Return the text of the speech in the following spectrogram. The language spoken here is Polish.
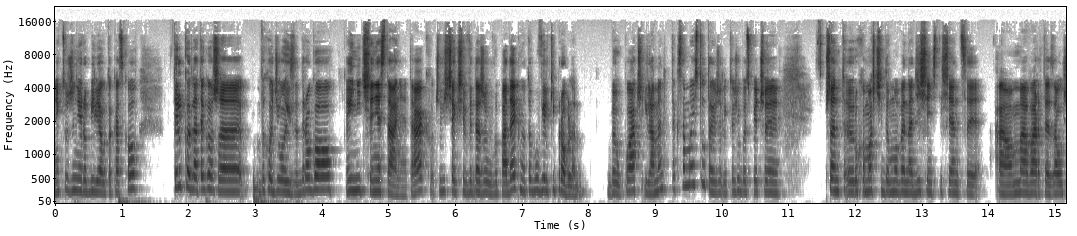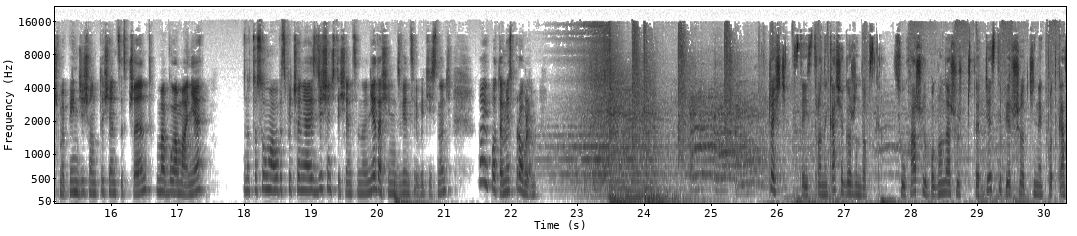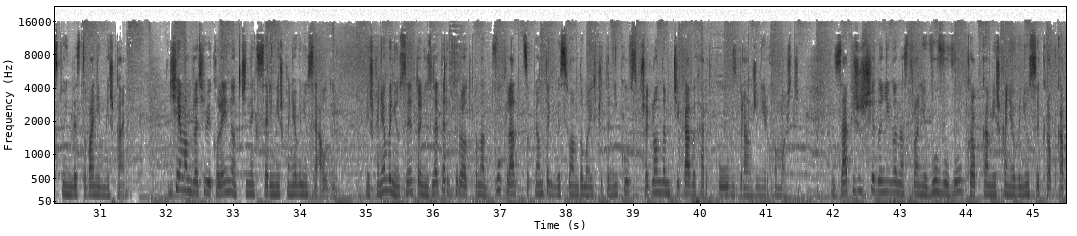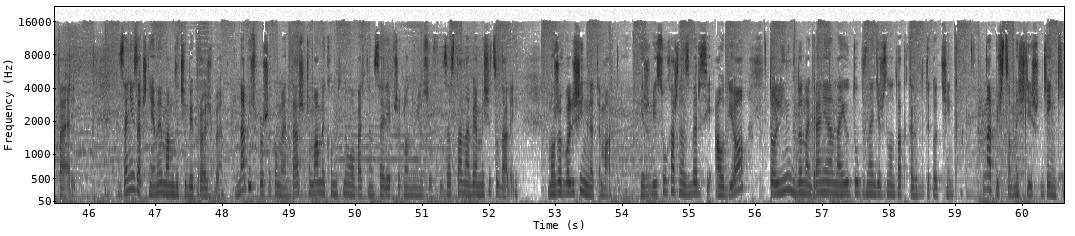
Niektórzy nie robili autokasko tylko dlatego, że wychodziło ich za drogo i nic się nie stanie, tak? Oczywiście jak się wydarzył wypadek, no to był wielki problem. Był płacz i lament. Tak samo jest tutaj, jeżeli ktoś ubezpieczy sprzęt ruchomości domowe na 10 tysięcy, a ma warte załóżmy 50 tysięcy sprzęt, ma włamanie, no to suma ubezpieczenia jest 10 tysięcy, no nie da się nic więcej wycisnąć, no i potem jest problem. Cześć, z tej strony Kasia Gorzędowska. Słuchasz lub oglądasz już 41 odcinek podcastu Inwestowanie w mieszkanie. Dzisiaj mam dla Ciebie kolejny odcinek z serii Mieszkaniowe Newsy Audio. Mieszkaniowe Newsy to newsletter, który od ponad dwóch lat co piątek wysyłam do moich czytelników z przeglądem ciekawych artykułów z branży nieruchomości. Zapiszesz się do niego na stronie www.mieszkaniowynewsy.pl. Zanim zaczniemy, mam do Ciebie prośbę. Napisz proszę komentarz, czy mamy kontynuować tę serię przeglądu newsów. Zastanawiamy się, co dalej. Może wolisz inne tematy. Jeżeli słuchasz nas w wersji audio, to link do nagrania na YouTube znajdziesz w notatkach do tego odcinka. Napisz, co myślisz. Dzięki.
